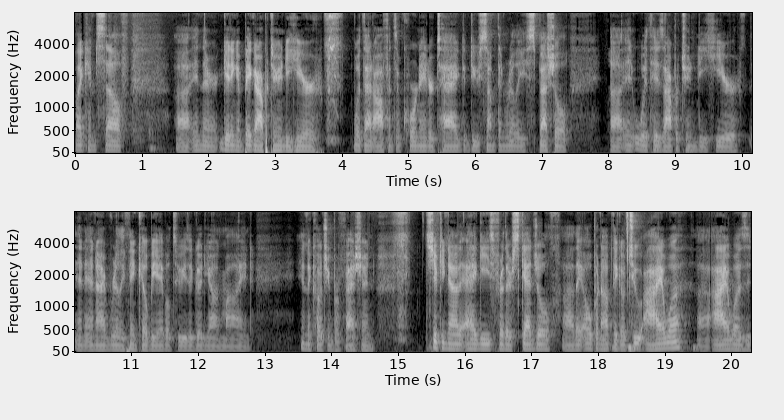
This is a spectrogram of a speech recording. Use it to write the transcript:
like himself uh, in there getting a big opportunity here with that offensive coordinator tag to do something really special uh, with his opportunity here, and and I really think he'll be able to. He's a good young mind in the coaching profession. Shifting now to Aggies for their schedule, uh, they open up. They go to Iowa. Uh, Iowa is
